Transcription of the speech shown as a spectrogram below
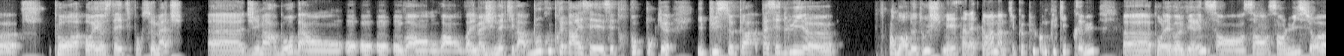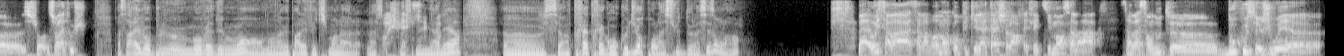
pour Ohio State pour ce match. Euh, Jim Harbaugh, ben on, on, on, on, va, on, va, on va imaginer qu'il va beaucoup préparer ses, ses troupes pour qu'il puisse se passer de lui euh, en bord de touche, mais ça va être quand même un petit peu plus compliqué que prévu euh, pour les Wolverines sans, sans, sans lui sur, sur, sur la touche. Bah, ça arrive au plus mauvais des moments. On en avait parlé effectivement la, la, la semaine dernière. C'est un très très gros coup dur pour la suite de la saison là. Hein. Bah oui, ça va, ça va vraiment compliquer la tâche. Alors effectivement, ça va, ça va sans doute euh, beaucoup se jouer euh,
